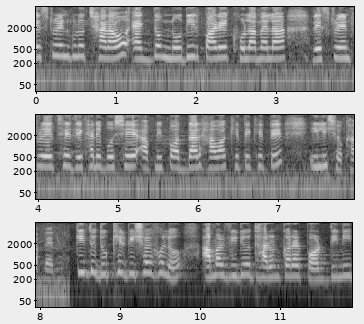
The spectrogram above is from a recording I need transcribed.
রেস্টুরেন্টগুলো ছাড়াও একদম নদীর পাড়ে খোলামেলা রেস্টুরেন্ট রয়েছে, যেখানে বসে আপনি পদ্মার হাওয়া খেতে খেতে ইলিশও খাবেন। কিন্তু দুঃখের বিষয় হলো, আমার ভিডিও ধারণ করার পরদিনই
